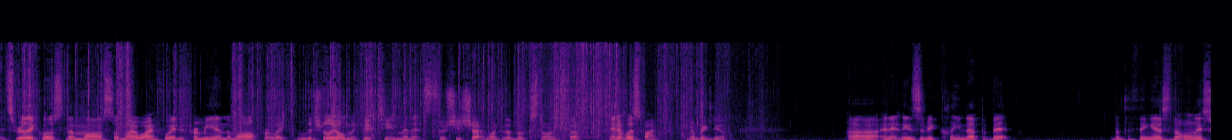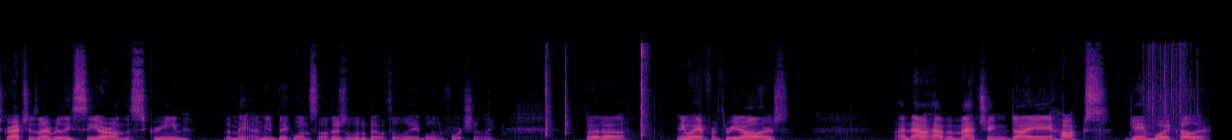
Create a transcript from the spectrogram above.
it's really close to the mall, so my wife waited for me in the mall for like literally only 15 minutes. So she shut and went to the bookstore and stuff. And it was fine. No big deal. Uh, and it needs to be cleaned up a bit. But the thing is, the only scratches I really see are on the screen. The main, I mean, big ones. Oh, there's a little bit with the label, unfortunately. But uh, anyway, for three dollars, I now have a matching Daiei Hawks Game Boy Color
